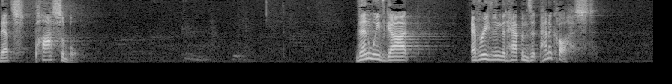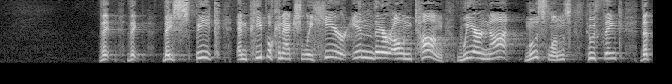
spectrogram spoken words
That's possible. Then we've got everything that happens at Pentecost. That, that they speak and people can actually hear in their own tongue. We are not Muslims who think that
